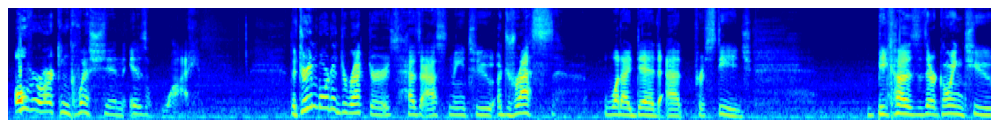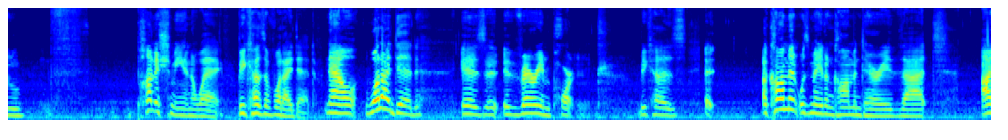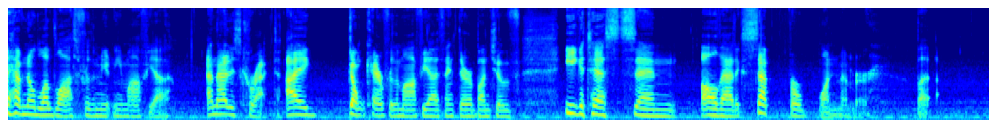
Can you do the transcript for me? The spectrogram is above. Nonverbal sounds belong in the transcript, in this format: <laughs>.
overarching question is why? The Dream Board of Directors has asked me to address what I did at Prestige because they're going to punish me in a way because of what I did. Now, what I did is, is very important because it, a comment was made on commentary that I have no love lost for the Mutiny Mafia, and that is correct. I don't care for the Mafia. I think they're a bunch of egotists and all that, except for one member. But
